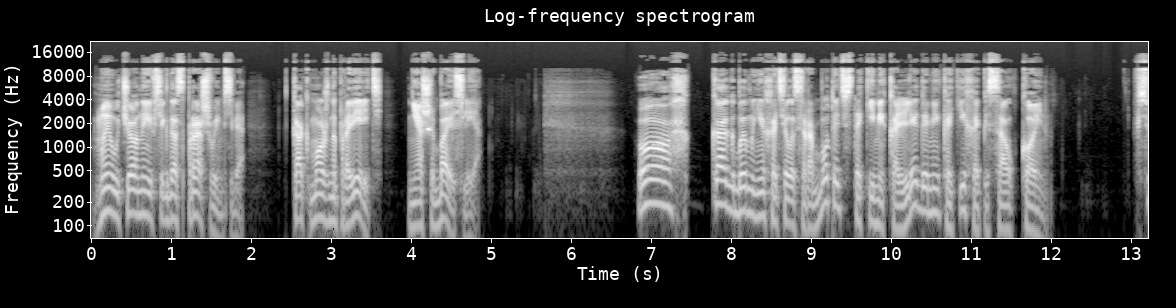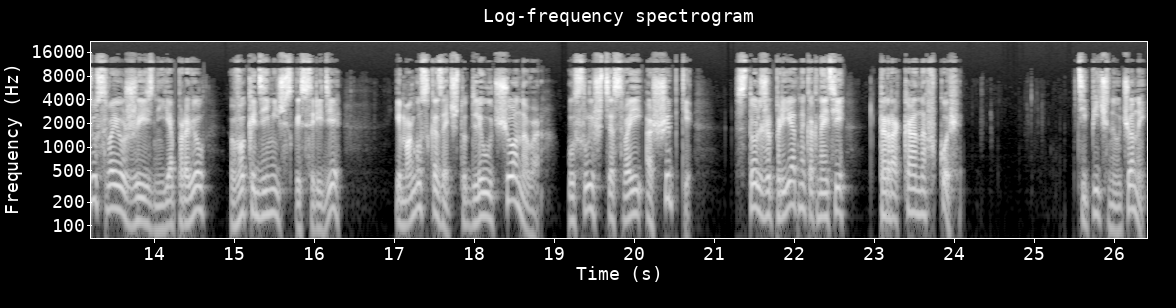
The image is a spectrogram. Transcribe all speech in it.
Мы, ученые, всегда спрашиваем себя, как можно проверить, не ошибаюсь ли я. Ох, как бы мне хотелось работать с такими коллегами, каких описал Коин. Всю свою жизнь я провел в академической среде, и могу сказать, что для ученого услышать о своей ошибке столь же приятно, как найти таракана в кофе. Типичный ученый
